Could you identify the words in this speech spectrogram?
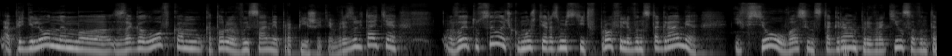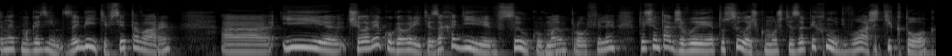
определенным э, заголовком, который вы сами пропишете. В результате вы эту ссылочку можете разместить в профиле в Инстаграме, и все, у вас Инстаграм превратился в интернет-магазин. Забейте все товары, а, и человеку говорите, заходи в ссылку в моем профиле. Точно так же вы эту ссылочку можете запихнуть в ваш ТикТок.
